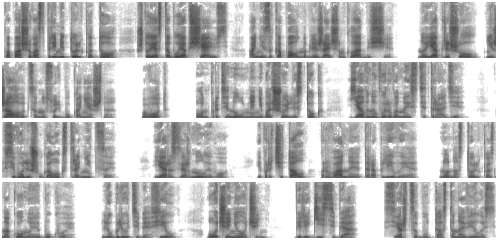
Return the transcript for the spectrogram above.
Папаша воспримет только то, что я с тобой общаюсь, а не закопал на ближайшем кладбище. Но я пришел не жаловаться на судьбу, конечно. Вот. Он протянул мне небольшой листок, явно вырванный из тетради. Всего лишь уголок страницы. Я развернул его и прочитал рваные, торопливые, но настолько знакомые буквы. «Люблю тебя, Фил. Очень-очень. Береги себя». Сердце будто остановилось.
